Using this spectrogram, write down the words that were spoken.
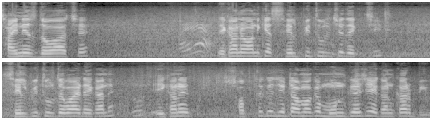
সাইনেজ দেওয়া আছে। এখানে অনেকে সেলফি তুলছে দেখছি। সেলফি তুলতে পারেন এখানে। এখানে সব থেকে যেটা আমাকে মন কেড়েছে এখানকার ভিউ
